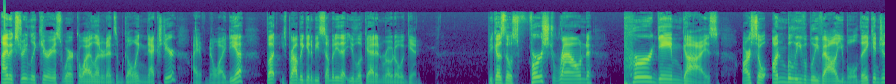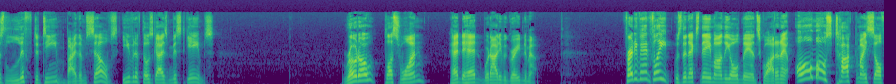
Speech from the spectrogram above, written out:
I'm extremely curious where Kawhi Leonard ends up going next year. I have no idea, but he's probably going to be somebody that you look at in Roto again. Because those first round per game guys are so unbelievably valuable. They can just lift a team by themselves, even if those guys missed games. Roto, plus one, head to head, we're not even grading him out. Freddie VanVleet was the next name on the old man squad, and I almost talked myself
